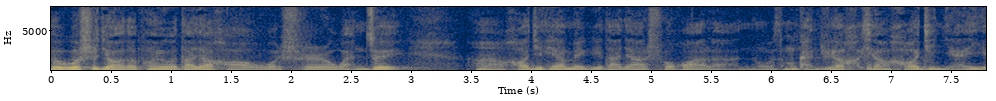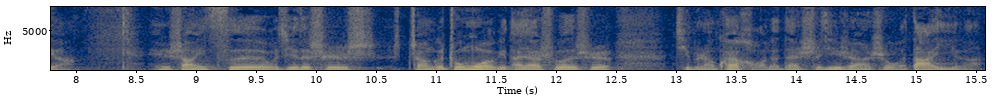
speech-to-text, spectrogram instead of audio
德国视角的朋友，大家好，我是晚醉。嗯，好几天没给大家说话了，我怎么感觉好像好几年一样？因为上一次我记得是上个周末给大家说的是基本上快好了，但实际上是我大意了。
